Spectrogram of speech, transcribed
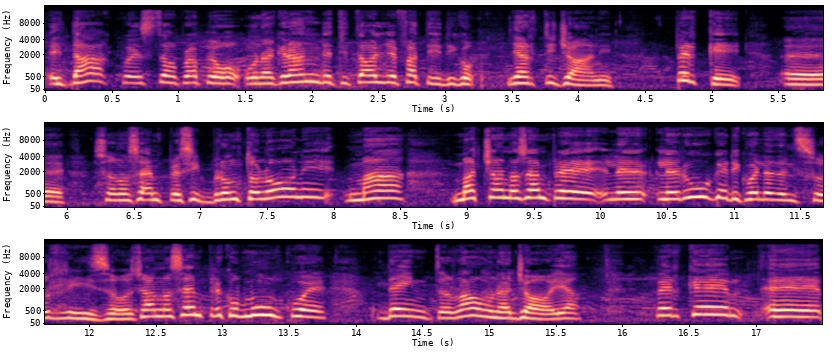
e da questo proprio una grande, ti toglie, infatti dico, gli artigiani, perché eh, sono sempre sì brontoloni, ma, ma hanno sempre le, le, rughe di quelle del sorriso, hanno sempre comunque dentro no? una gioia, perché eh,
